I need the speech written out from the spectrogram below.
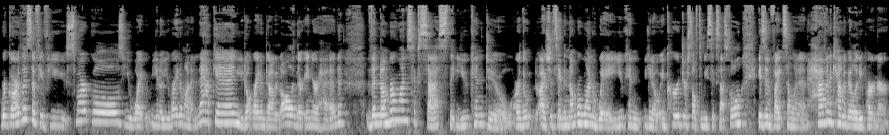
regardless of if you use smart goals, you write, you know, you write them on a napkin, you don't write them down at all and they're in your head the number one success that you can do, or the, I should say, the number one way you can, you know, encourage yourself to be successful is invite someone in, have an accountability partner,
